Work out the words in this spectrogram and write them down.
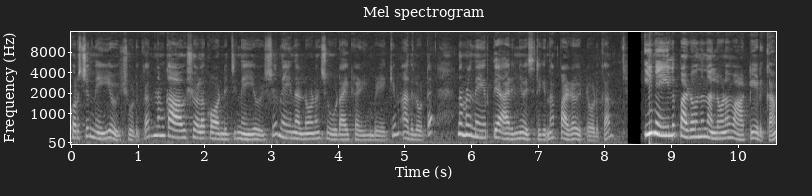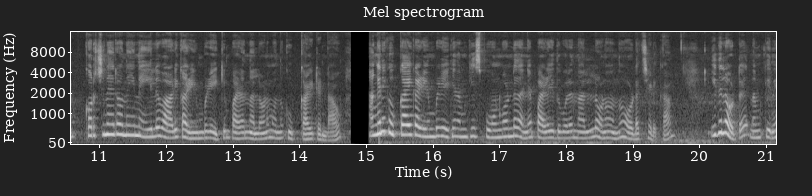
കുറച്ച് നെയ്യ് ഒഴിച്ചു കൊടുക്കാം. നമുക്ക് ആവശ്യമുള്ള ക്വാണ്ടിറ്റി നെയ്യ് ഒഴിച്ച് നെയ്യ് നല്ലോണം ചൂടായി കഴിയുമ്പോഴേക്കും അതിലോട്ട് നമ്മൾ നേരത്തെ അരിഞ്ഞു വെച്ചിരിക്കുന്ന പഴം ഇട്ട് കൊടുക്കാം. ഈ നെയ്യിൽ പഴം ഒന്ന് നല്ലോണം വാട്ടിയെടുക്കാം. കുറച്ച് നേരം ഒന്ന് ഈ നെയ്യിൽ വാടി കഴിയുമ്പോഴേക്കും പഴം നല്ലോണം ഒന്ന് കുക്കായിട്ടുണ്ടാവും അങ്ങനെ കുക്കായി കഴിയുമ്പോഴേക്കും നമുക്ക് ഈ സ്പൂൺ കൊണ്ട് തന്നെ പഴം ഇതുപോലെ നല്ലോണം ഒന്ന് ഉടച്ചെടുക്കാം. ഇതിലോട്ട് നമുക്കിനി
